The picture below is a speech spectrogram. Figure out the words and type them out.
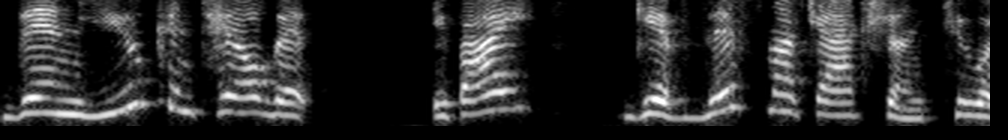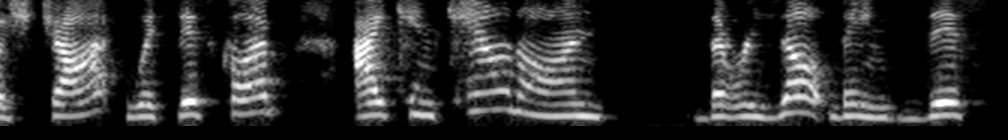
then you can tell that if I give this much action to a shot with this club, I can count on the result being this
